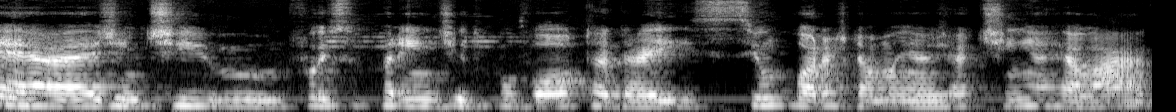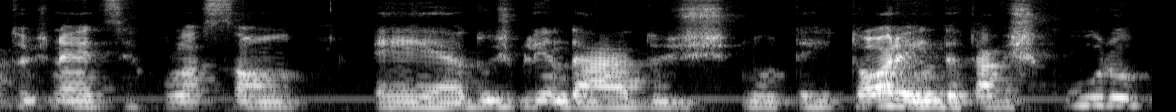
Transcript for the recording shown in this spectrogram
É, a gente foi surpreendido por volta das 5 horas da manhã, já tinha relatos né, de circulação é, dos blindados no território, ainda estava escuro.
